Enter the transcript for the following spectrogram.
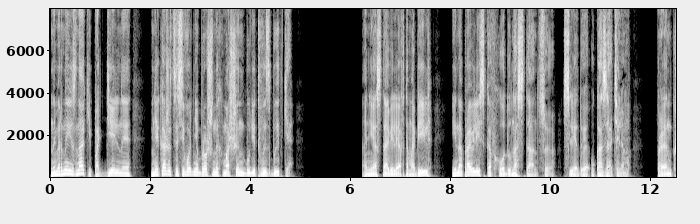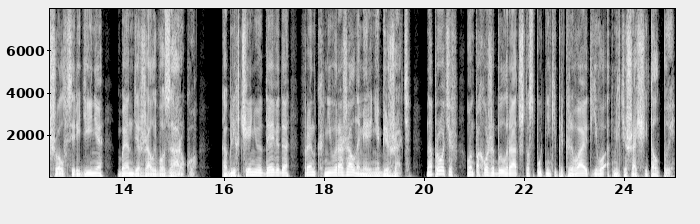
Номерные знаки поддельные. Мне кажется, сегодня брошенных машин будет в избытке». Они оставили автомобиль и направились ко входу на станцию, следуя указателям. Фрэнк шел в середине, Бен держал его за руку. К облегчению Дэвида Фрэнк не выражал намерения бежать. Напротив, он, похоже, был рад, что спутники прикрывают его от мельтешащей толпы.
